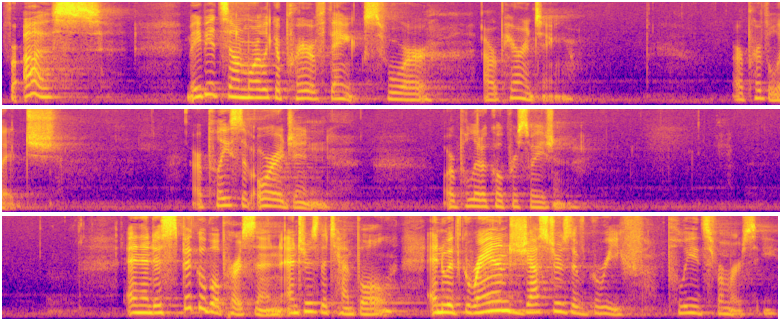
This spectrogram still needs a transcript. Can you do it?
For us, maybe it sounds more like a prayer of thanks for our parenting, our privilege, our place of origin, or political persuasion. And a despicable person enters the temple and, with grand gestures of grief, pleads for mercy.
